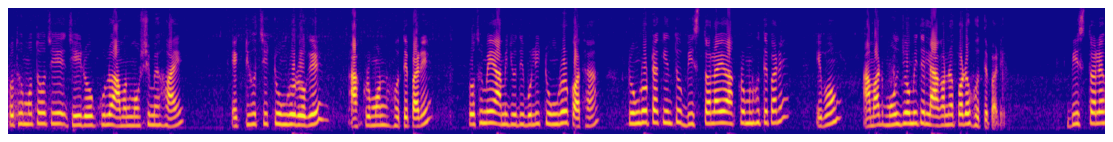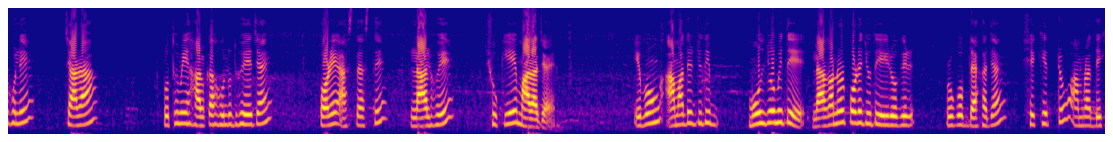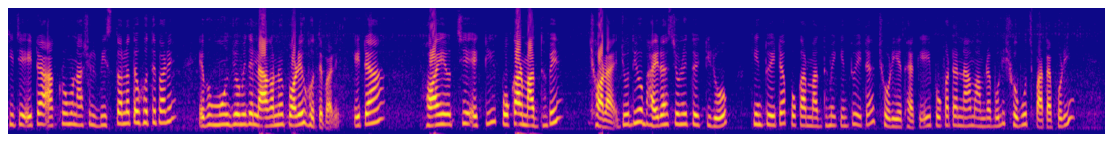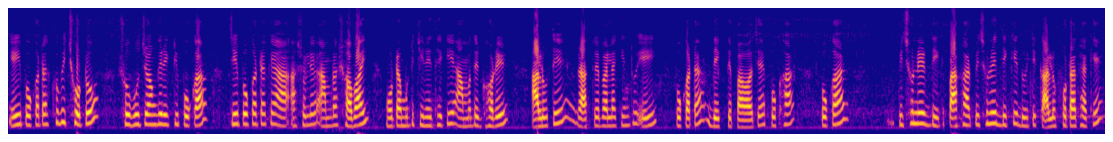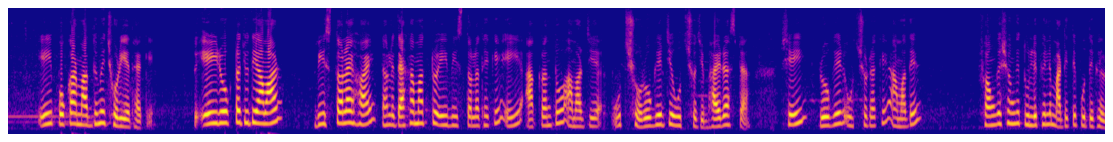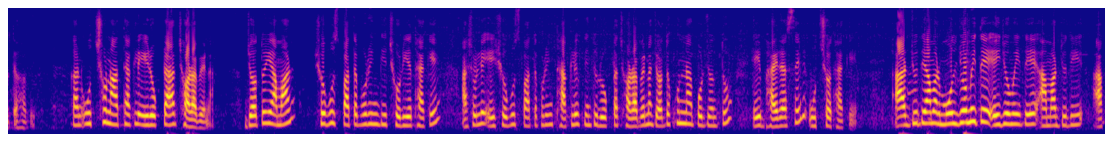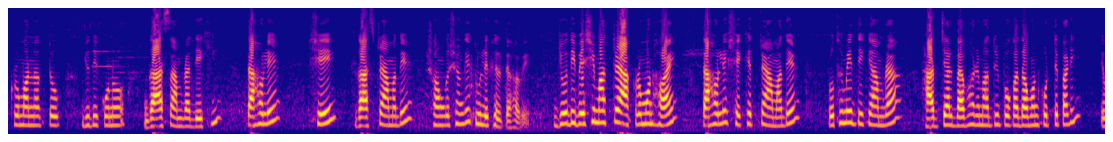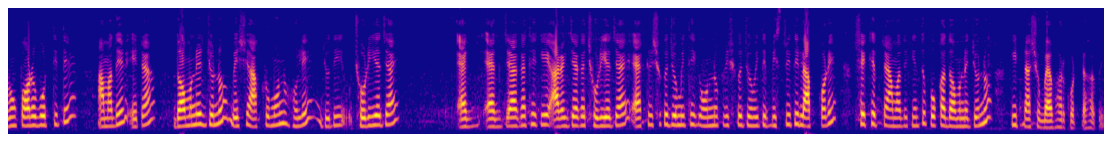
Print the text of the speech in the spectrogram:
প্রথমত যে যে রোগগুলো আমন মৌসুমে হয়, একটি হচ্ছে টুংরো রোগের আক্রমণ হতে পারে। প্রথমে আমি যদি বলি টুংরোর কথা, টুংরোটা কিন্তু বীজতলায় আক্রমণ হতে পারে এবং আমার মূল জমিতে লাগানোর পরেও হতে পারে। বীজতলায় হলে চারা প্রথমে হালকা হলুদ হয়ে যায়, পরে আস্তে আস্তে লাল হয়ে শুকিয়ে মারা যায়। এবং আমাদের যদি মূল জমিতে লাগানোর পরে যদি এই রোগের প্রকোপ দেখা যায় সেক্ষেত্রেও আমরা দেখি যে এটা আক্রমণ আসলে বীজতলাতেও হতে পারে এবং মূল জমিতে লাগানোর পরেও হতে পারে। এটা হয় হচ্ছে একটি পোকার মাধ্যমে ছড়ায়। যদিও ভাইরাসজনিত একটি রোগ, কিন্তু এটা পোকার মাধ্যমে কিন্তু এটা ছড়িয়ে থাকে। এই পোকাটার নাম আমরা বলি সবুজ পাতাফড়ি। এই পোকাটা খুবই ছোট, সবুজ রঙের একটি পোকা। যে পোকাটাকে আসলে আমরা সবাই মোটামুটি চিনে থেকে আমাদের ঘরের আলোতে রাত্রেবেলা কিন্তু এই পোকাটা দেখতে পাওয়া যায়। পোকা, পোকার পিছনের দিক, পাখার পিছনের দিকে দুইটি কালো ফোঁটা থাকে। এই পোকার মাধ্যমে ছড়িয়ে থাকে। তো এই রোগটা যদি আমার বীজতলায় হয়, তাহলে দেখা মাত্র এই বীজতলা থেকে এই আক্রান্ত আমার যে উৎস, রোগের যে উৎস, যে ভাইরাসটা, সেই রোগের উৎসটাকে আমাদের সঙ্গে সঙ্গে তুলে ফেলে মাটিতে পুঁতে ফেলতে হবে। কারণ উৎস না থাকলে এই রোগটা আর ছড়াবে না। যতই আমার সবুজ পাতাপরিং দিয়ে ছড়িয়ে থাকে, আসলে এই সবুজ পাতাপরিং থাকলেও কিন্তু রোগটা ছড়াবে না, যতক্ষণ না পর্যন্ত এই ভাইরাসের উৎস থাকে। আর যদি আমার মূল জমিতে, এই জমিতে আমার যদি আক্রমণাত্মক যদি কোনো গাছ আমরা দেখি, তাহলে সেই গাছটা আমাদের সঙ্গে সঙ্গে তুলে ফেলতে হবে। যদি বেশি মাত্রায় আক্রমণ হয়, তাহলে সেক্ষেত্রে আমাদের প্রথমের দিকে আমরা হাত জাল ব্যবহারের মাধ্যমে পোকা দমন করতে পারি এবং পরবর্তীতে আমাদের এটা দমনের জন্য বেশি আক্রমণ হলে যদি ছড়িয়ে যায় এক এক জায়গা থেকে আরেক জায়গায় ছড়িয়ে যায়। এক কৃষকের জমি থেকে অন্য কৃষকের জমিতে বিস্তৃতি লাভ করে, সেক্ষেত্রে আমাদের কিন্তু পোকা দমনের জন্য কীটনাশক ব্যবহার করতে হবে।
